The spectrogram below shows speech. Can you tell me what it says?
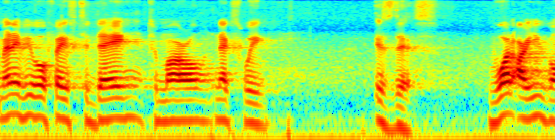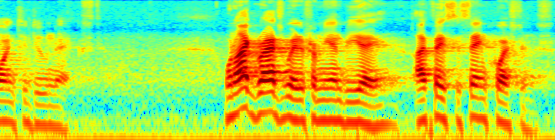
many of you will face today, tomorrow, next week is this What are you going to do next? When I graduated from the NBA, I faced the same questions,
